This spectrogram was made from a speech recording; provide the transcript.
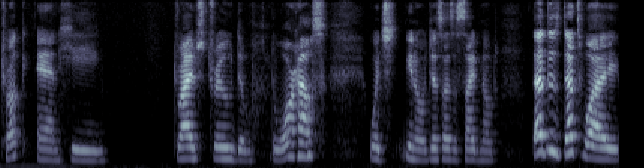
truck and he drives through the the warehouse, which, you know, just as a side note, that is that's why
